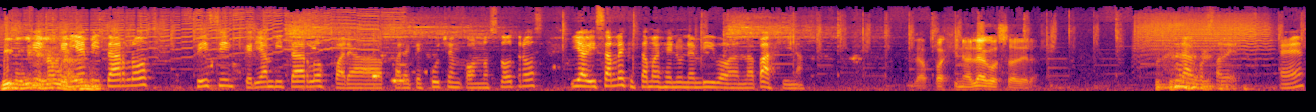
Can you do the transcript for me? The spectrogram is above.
quería invitarlos, sí, sí, quería invitarlos para, para que escuchen con nosotros y avisarles que estamos en un en vivo en la página. La página La Gozadera. La Gozadera. ¿eh?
